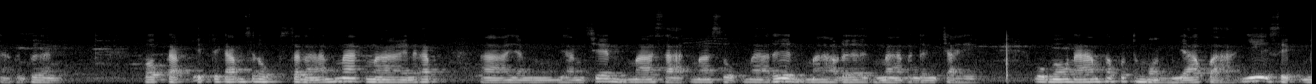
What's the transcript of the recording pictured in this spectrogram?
นะเพื่อนๆพบกับกิจกรรมสนุกสนานมากมายนะครับออย่างอย่างเช่น มาศาสตร์มาสุขมารื่น มาเริงมาบันเทิงใจ อุโมงค์น้ำพระพุทธมนต์ยาวกว่า 20 เม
